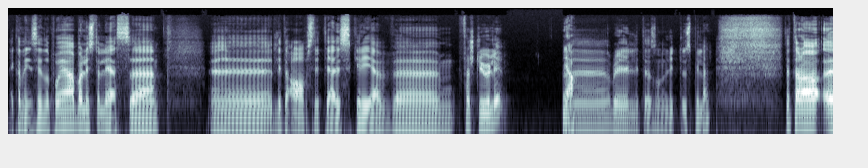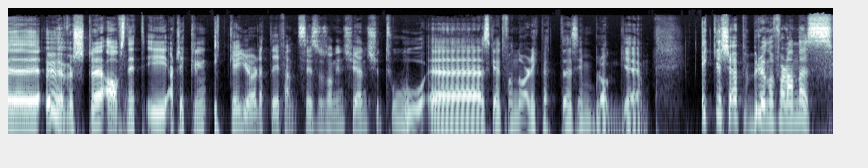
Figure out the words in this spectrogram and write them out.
Det kan ingen si noe på. Jeg har bare lyst til å lese uh, et lite avsnitt jeg skrev uh, 1. juli. Ja. Uh, Nå blir det litt sånn lyttespill her. Dette er da ø, øverste avsnitt i artikkelen 'Ikke gjør dette i fantasy-sesongen 21-22', uh, skrevet for NordicBet eh, sin blogg. eh. Ikke kjøp Bruno Fernandes!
